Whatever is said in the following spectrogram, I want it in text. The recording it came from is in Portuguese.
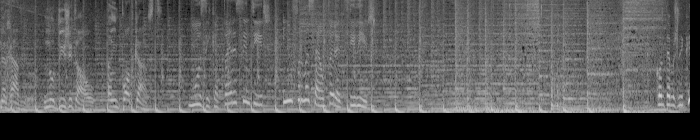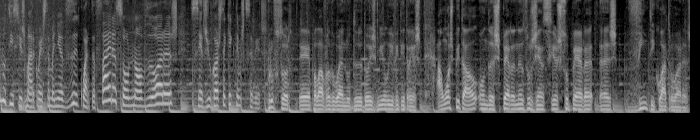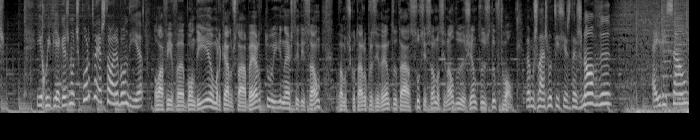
Na rádio, no digital, em podcast. Música para sentir, informação para decidir. Contamos-lhe que notícias marcam esta manhã de quarta-feira, são 9 horas. Sérgio Costa, o que é que temos que saber? Professor é a palavra do ano de 2023. Há um hospital onde a espera nas urgências supera as 24 horas. E Rui Viegas no desporto, a esta hora, bom dia. Olá, viva, bom dia. O mercado está aberto e nesta edição vamos escutar o presidente da Associação Nacional de Agentes de Futebol. Vamos lá às notícias das 9, a edição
